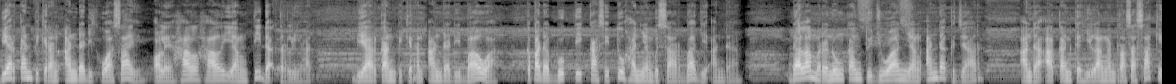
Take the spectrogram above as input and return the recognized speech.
Biarkan pikiran Anda dikuasai oleh hal-hal yang tidak terlihat. Biarkan pikiran Anda dibawa kepada bukti kasih Tuhan yang besar bagi Anda. Dalam merenungkan tujuan yang Anda kejar, Anda akan kehilangan rasa sakit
